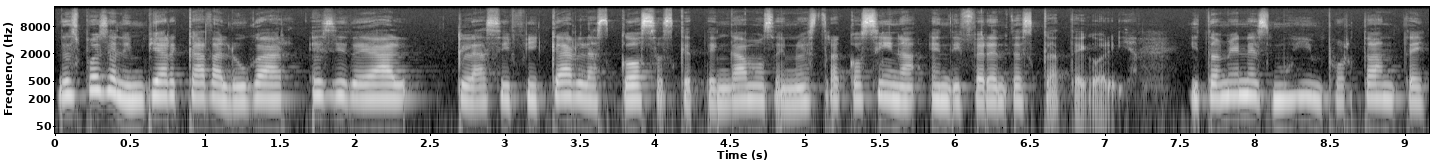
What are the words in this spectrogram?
Después de limpiar cada lugar, es ideal clasificar las cosas que tengamos en nuestra cocina en diferentes categorías. Y también es muy importante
